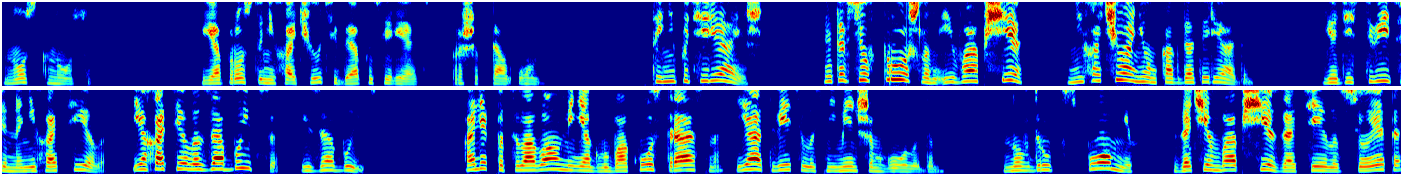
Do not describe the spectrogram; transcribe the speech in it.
нос к носу. «Я просто не хочу тебя потерять», — прошептал он. «Ты не потеряешь. Это все в прошлом, и вообще не хочу о нем, когда ты рядом. Я действительно не хотела. Я хотела забыться и забыть». Олег поцеловал меня глубоко, страстно. Я ответила с не меньшим голодом. Но вдруг, вспомнив, зачем вообще затеяла все это,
